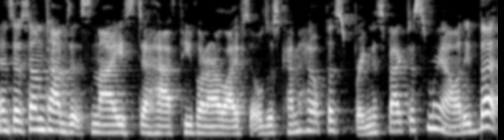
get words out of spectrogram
And so sometimes it's nice to have people in our lives that will just kind of help us bring us back to some reality. But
